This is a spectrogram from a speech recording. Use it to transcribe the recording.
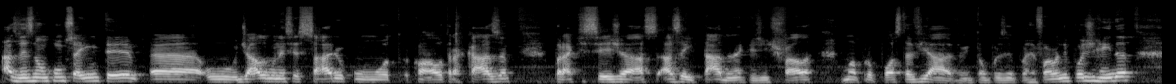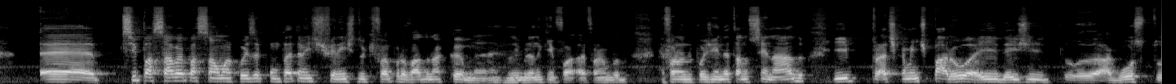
às vezes não conseguem ter uh, o diálogo necessário com, outro, com a outra casa para que seja azeitado, né? Que a gente fala uma proposta viável. Então, por exemplo, a reforma do imposto de renda é, se passar, vai passar uma coisa completamente diferente do que foi aprovado na Câmara. Né? Uhum. Lembrando que a reforma, a reforma do imposto ainda está no Senado e praticamente parou aí desde agosto,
